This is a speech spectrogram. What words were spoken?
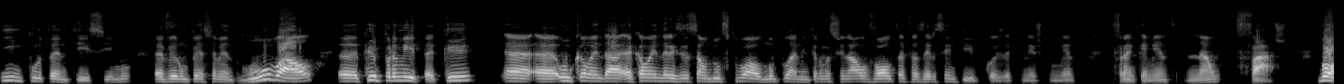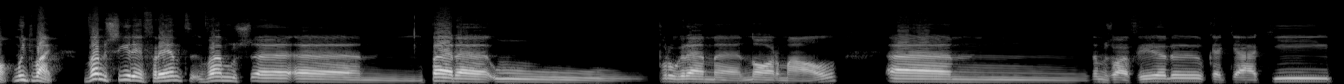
importantíssimo haver um pensamento global uh, que permita que uh, uh, o calendário, a calendarização do futebol no plano internacional volta a fazer sentido, coisa que neste momento, francamente, não faz. Bom, muito bem. Vamos seguir em frente, vamos uh, para o programa normal. vamos lá ver o que é que há aqui.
